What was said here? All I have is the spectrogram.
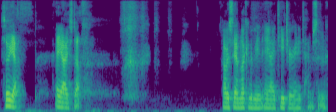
So, yeah, AI stuff. Obviously, I'm not going to be an AI teacher anytime soon.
